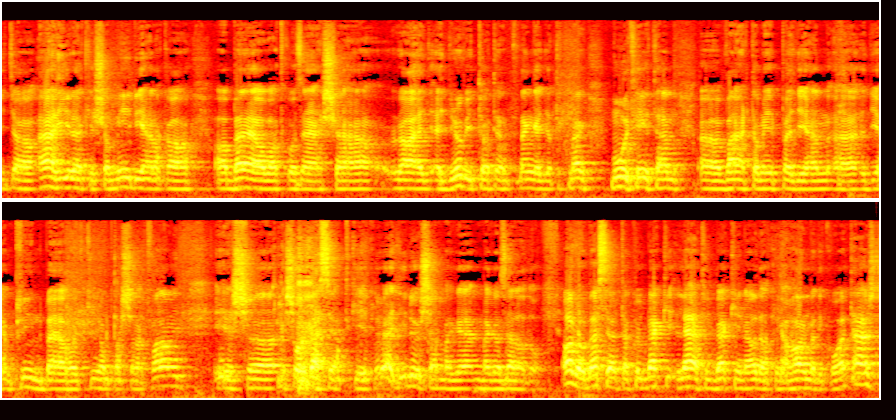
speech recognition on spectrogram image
itt a álhírek és a médiának a, a beavatkozására egy, egy rövid történetet engedjetek meg. Múlt héten uh, vártam épp egy ilyen, egy ilyen printbe, hogy kinyomtassanak valamit, és, és ott beszélt két nő, egy idősebb, meg, meg az eladó. Arról beszéltek, hogy be, lehet, hogy be kéne adatni a harmadik oltást,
